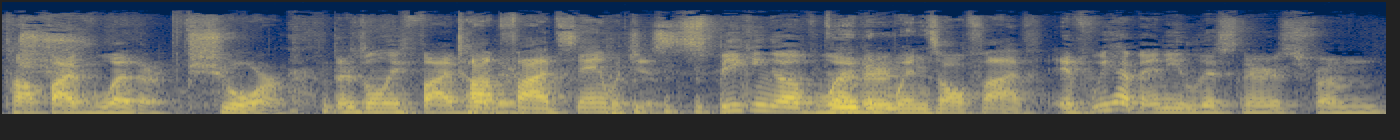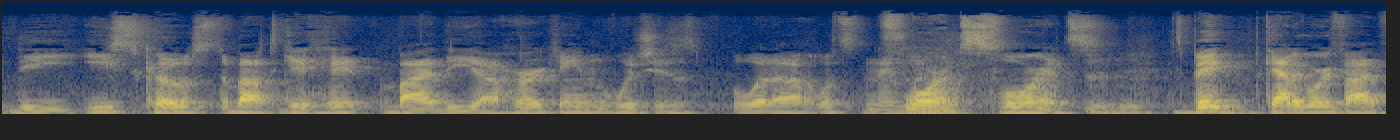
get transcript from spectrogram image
Top five weather. Sure. There's only five. Top weather. five sandwiches. Speaking of weather, Ruben wins all five. if we have any listeners from the East Coast about to get hit by the uh, hurricane, which is what? Uh, what's the name? of it? Florence. Florence. It's big. Category five.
